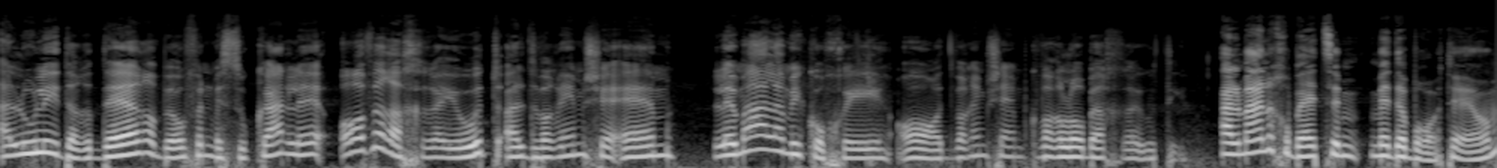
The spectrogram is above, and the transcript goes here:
עלול להידרדר באופן מסוכן לאובר אחריות על דברים שהם למעלה מכוחי, או דברים שהם כבר לא באחריותי. על מה אנחנו בעצם מדברות היום?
